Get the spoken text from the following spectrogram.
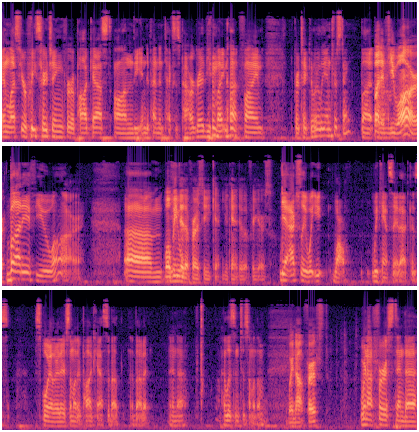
unless you're researching for a podcast on the independent Texas power grid, you might not find particularly interesting. But But um, if you are, but if you are, um, well, we you- did it first, so you can't you can't do it for yours. Yeah, actually, what you well, we can't say that because spoiler. There's some other podcasts about about it, and uh, I listened to some of them. We're not first. We're not first, and uh,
